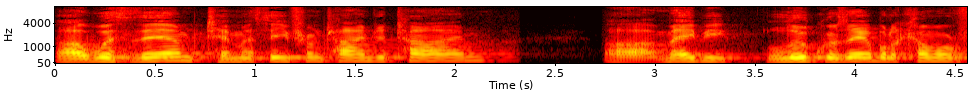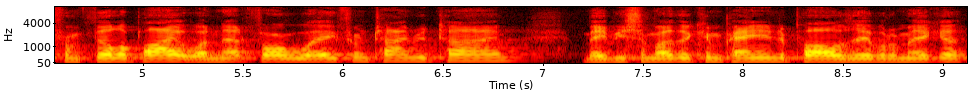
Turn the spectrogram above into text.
uh, with them, Timothy, from time to time. Uh, maybe Luke was able to come over from Philippi, it wasn't that far away from time to time. Maybe some other companion to Paul was able to make a,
